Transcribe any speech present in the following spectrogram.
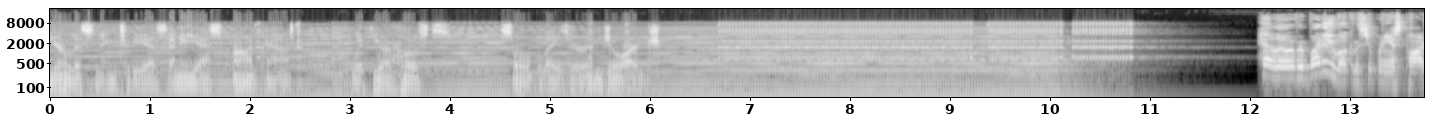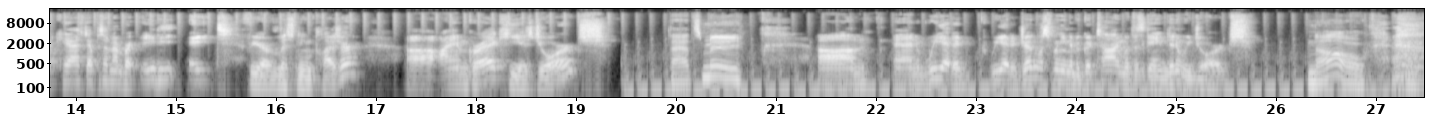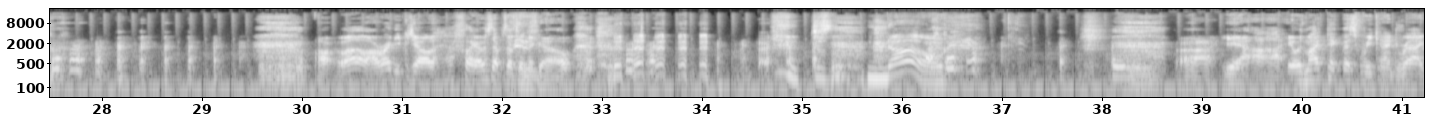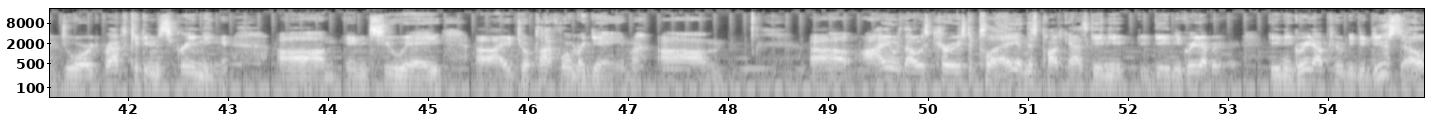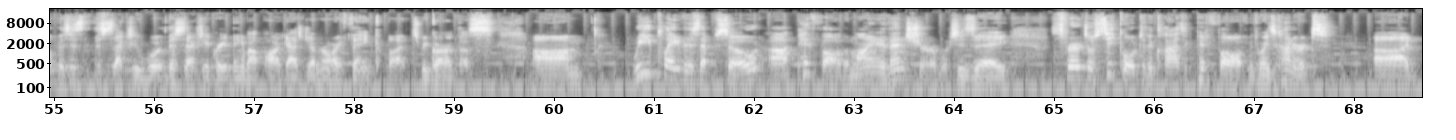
You're listening to the SNES podcast with your hosts, Soulblazer and George. Hello, everybody. Welcome to Super NES Podcast, episode number 88 for your listening pleasure. Uh, I am Greg. He is George. That's me. Um, and we had a we had a jungle swinging of a good time with this game, didn't we, George? No. Well, already you can tell. I feel like this episode's gonna go. Just no. Uh, yeah, uh, it was my pick this week, and I dragged George, perhaps kicking and screaming, um, into a uh, into a platformer game. Um, uh, I was always curious to play, and this podcast gave me gave me a great gave me a great opportunity to do so. This is this is actually this is actually a great thing about podcasts in general, I think. But regardless, um, we played for this episode uh, Pitfall: The Mayan Adventure, which is a spiritual sequel to the classic Pitfall from 2600. Uh,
